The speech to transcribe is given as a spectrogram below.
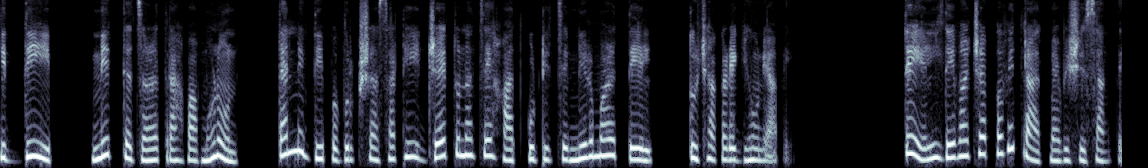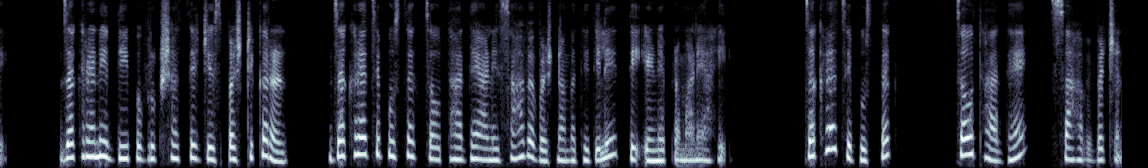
की दीप नित्य जळत राहावा म्हणून त्यांनी दीपवृक्षासाठी जैतुनाचे हातकुटीचे निर्मळ तेल तुझ्याकडे घेऊन यावे. तेल देवाच्या पवित्र आत्म्याविषयी सांगते. जखऱ्याने दीपवृक्षाचे जे स्पष्टीकरण जखऱ्याचे पुस्तक चौथा अध्याय आणि सहाव्या वचनामध्ये दिले ते येण्याप्रमाणे आहे. जखऱ्याचे पुस्तक चौथा अध्याय सहावे वचन.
